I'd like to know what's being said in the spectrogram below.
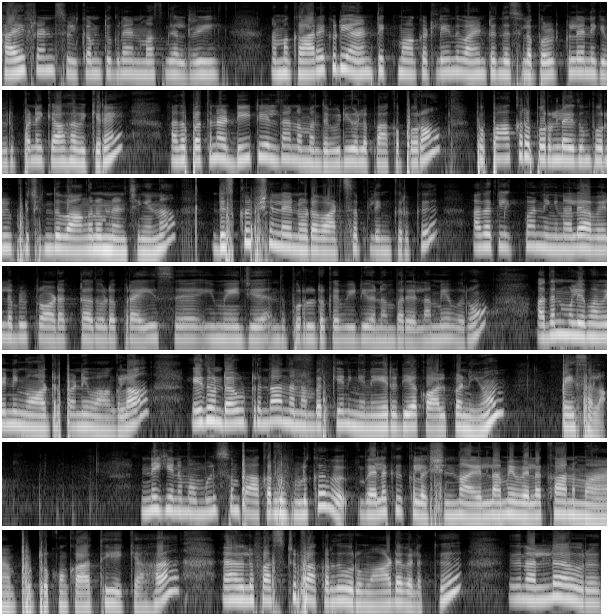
Hi friends welcome to grand mass gallery நம்ம Karaikudi antique மார்க்கெட்லேருந்து வாங்கிட்டு வந்த சில பொருட்களை இன்றைக்கி விற்பனைக்காக வைக்கிறேன். அதை பற்றின டீட்டெயில் தான் நம்ம இந்த வீடியோவில் பார்க்க போகிறோம் இப்போ பார்க்குற பொருள் எதுவும் பொருள் பிடிச்சிருந்து வாங்கணும்னு நினச்சிங்கன்னா டிஸ்கிரிப்ஷனில் என்னோட வாட்ஸ்அப் லிங்க் இருக்குது அதை கிளிக் பண்ணிங்கனாலே அவைலபிள் ப்ராடக்ட் அதோட ப்ரைஸு இமேஜ் அந்த பொருள் இருக்க வீடியோ நம்பர் எல்லாமே வரும். அதன் மூலியமாகவே நீங்கள் ஆர்டர் பண்ணி வாங்கலாம். எதுவும் டவுட் இருந்தால் அந்த நம்பருக்கே நீங்கள் நேரடியாக கால் பண்ணியும் பேசலாம். இன்றைக்கி நம்ம முழுசும் பார்க்குறது முழுக்க விளக்கு கலெக்ஷன் தான். எல்லாமே விளக்கா நம்ம போட்டிருக்கோம் கார்த்திகைக்காக. அதில் ஃபஸ்ட்டு பார்க்குறது ஒரு மாட விளக்கு. இது நல்ல ஒரு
